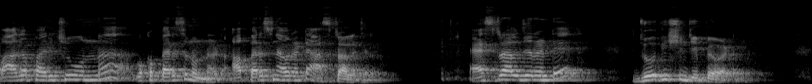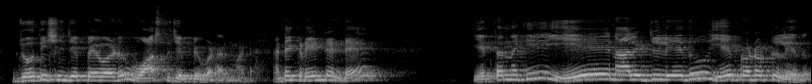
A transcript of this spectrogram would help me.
బాగా పరిచయం ఉన్న ఒక పర్సన్ ఉన్నాడు. ఆ పర్సన్ ఎవరంటే ఆస్ట్రాలజర్. ఆస్ట్రాలజర్ అంటే జ్యోతిష్యం చెప్పేవాడు. జ్యోతిష్యం చెప్పేవాడు వాస్తు చెప్పేవాడు అనమాట అంటే ఇక్కడ ఏంటంటే ఇతనికి ఏ నాలెడ్జ్ లేదు ఏ ప్రోడక్ట్ లేదు.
